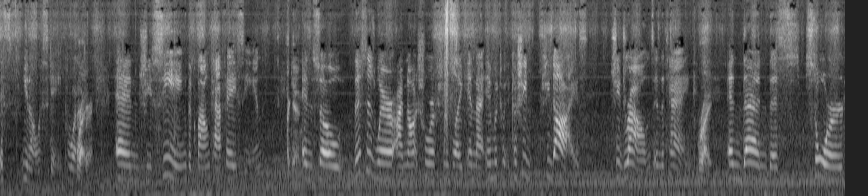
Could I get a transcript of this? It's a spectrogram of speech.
es- you know, escape or whatever. Right. And she's seeing the clown cafe scene, again. and so this is where I'm not sure if she's like in that in between because she she dies, she drowns in the tank, right. and then this sword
